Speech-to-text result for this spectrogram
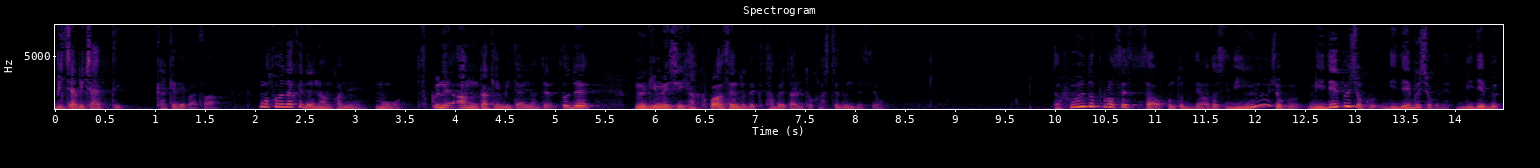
ビチャビチャってかければさ、もうそれだけでなんかね、もう、つくねあんかけみたいになって、それで麦飯100%で食べたりとかしてるんですよ。フードプロセッサーは、本当にね、私、離乳食、リデブ食、リデブ食です。リデブ。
